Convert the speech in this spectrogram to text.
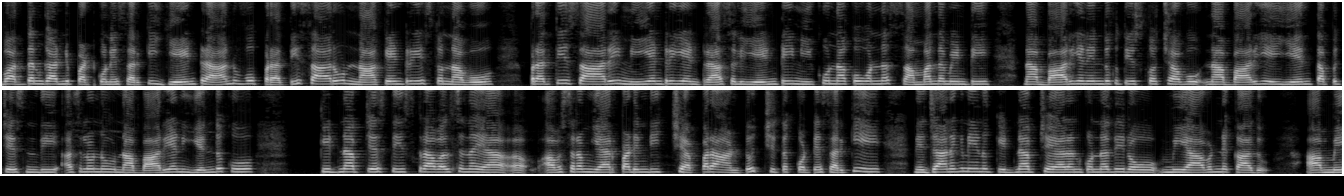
వర్ధన్ గారిని పట్టుకునేసరికి ఏంట్రా నువ్వు ప్రతిసారు నాకెంట్రీ ఇస్తున్నావు? ప్రతిసారి నీ ఎంట్రీ ఏంట్రా? అసలు ఏంటి? నీకు నాకు ఉన్న సంబంధం ఏంటి? నా భార్యను ఎందుకు తీసుకొచ్చావు? నా భార్య ఏం తప్పు చేసింది? అసలు నువ్వు నా భార్యని ఎందుకు కిడ్నాప్ చేసి తీసుకురావాల్సిన అవసరం ఏర్పడింది చెప్పరా అంటూ చిత కొట్టేసరికి నిజానికి నేను కిడ్నాప్ చేయాలనుకున్నది రో మీ ఆవిడని కాదు. ఆ మే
